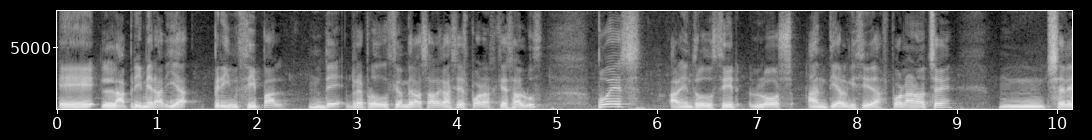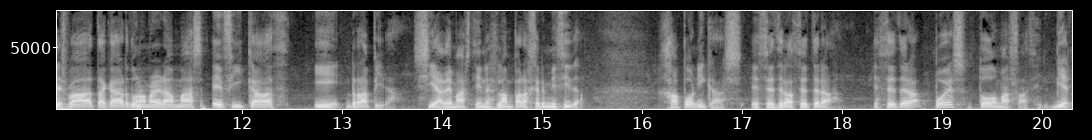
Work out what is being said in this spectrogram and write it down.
eh, la primera vía principal de reproducción de las algas y esporas, que es la luz, pues al introducir los antialgicidas por la noche, mm, se les va a atacar de una manera más eficaz y rápida. Si además tienes lámpara germicida, japónicas, etcétera, etcétera, etcétera, pues todo más fácil. Bien.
